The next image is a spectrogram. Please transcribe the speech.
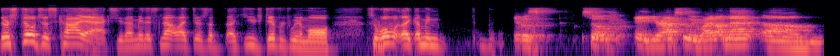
there's still just kayaks. You know, I mean, it's not like there's a, a huge difference between them all. So what, like, I mean, it was so hey, you're absolutely right on that. Um,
